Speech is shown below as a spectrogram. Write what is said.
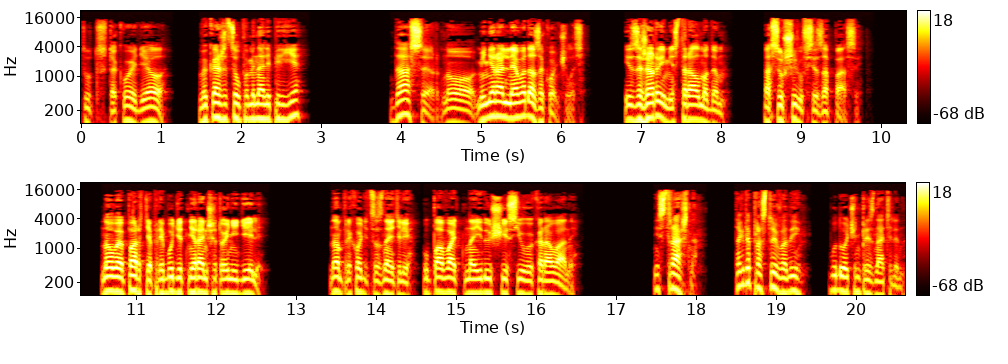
Тут такое дело. Вы, кажется, упоминали перье? Да, сэр, но минеральная вода закончилась. Из-за жары мистер Алмадом осушил все запасы. Новая партия прибудет не раньше той недели. Нам приходится, знаете ли, уповать на идущие с юга караваны. Не страшно. Тогда простой воды. Буду очень признателен.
